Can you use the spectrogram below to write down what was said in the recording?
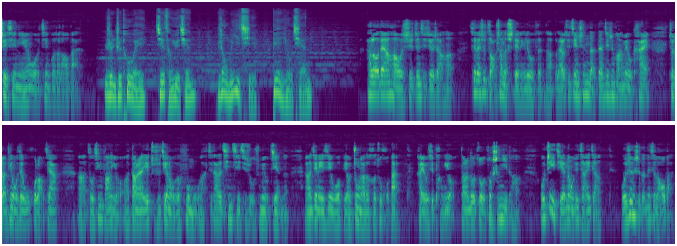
这些年我见过的老板，认知突围，阶层跃迁，让我们一起变有钱。Hello，大家好，我是珍惜学长哈。现在是早上的十点零六分啊，本来要去健身的，但健身房还没有开。这两天我在芜湖老家啊，走亲访友啊，当然也只是见了我的父母啊，其他的亲戚其实我是没有见的。然后见了一些我比较重要的合作伙伴，还有一些朋友，当然都做做生意的哈。我这一节呢，我就讲一讲我认识的那些老板。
